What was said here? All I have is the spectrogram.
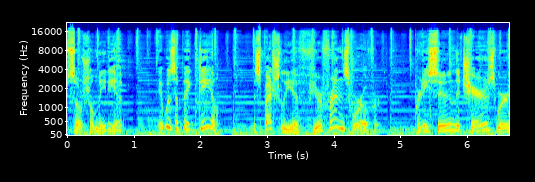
social media, it was a big deal, especially if your friends were over. Pretty soon the chairs were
